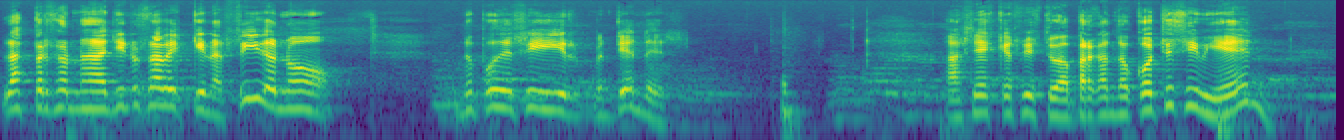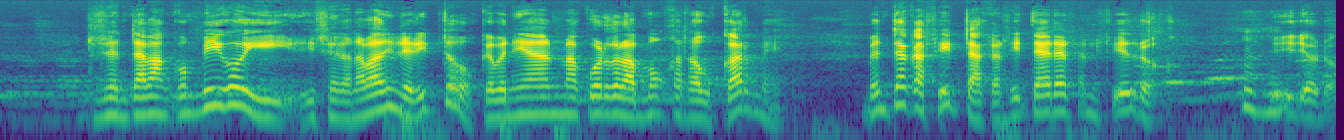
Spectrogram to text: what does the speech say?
las personas allí, no sabes quién ha sido, no, no puedes ir, ¿me entiendes? Así es que sí, estuve aparcando coches y bien. Se sentaban conmigo y, y se ganaba dinerito, que venían, me acuerdo, las monjas a buscarme. Vente a casita, casita era San Isidro. Y yo no.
